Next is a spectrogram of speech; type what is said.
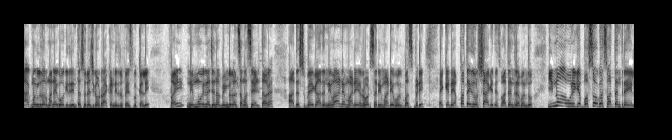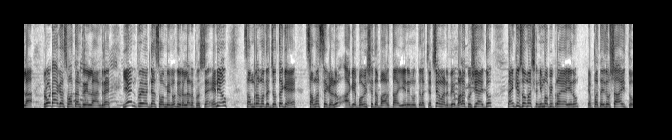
ನಾಗಮಂಗ್ಲದವ್ರು ಮನೆಗೆ ಹೋಗಿದ್ರಿ ಅಂತ ಸುರೇಶ್ ಗೌಡ್ರು ಹಾಕೊಂಡಿದ್ರು ಫೇಸ್ಬುಕ್ ಅಲ್ಲಿ. ಫೈನ್ ನಿಮ್ಮೂರಿನ ಜನ ಬೆಂಗಳೂರಲ್ಲಿ ಸಮಸ್ಯೆ ಹೇಳ್ತಾವ್ರೆ. ಆದಷ್ಟು ಬೇಗ ಅದನ್ನ ನಿವಾರಣೆ ಮಾಡಿ ರೋಡ್ ಸರಿ ಮಾಡಿ, ಊರಿಗೆ ಬಸ್ ಬಿಡಿ. ಯಾಕೆಂದ್ರೆ ಎಪ್ಪತ್ತೈದು ವರ್ಷ ಆಗಿದೆ ಸ್ವಾತಂತ್ರ್ಯ ಬಂದು. ಇನ್ನೂ ಆ ಊರಿಗೆ ಬಸ್ ಹೋಗೋ ಸ್ವಾತಂತ್ರ್ಯ ಇಲ್ಲ ರೋಡ್ ಆಗೋ ಸ್ವಾತಂತ್ರ್ಯ ಇಲ್ಲ ಅಂದ್ರೆ ಏನ್ ಪ್ರಯೋಜನ ಸ್ವಾಮಿ ಅನ್ನೋದು ಇವರೆಲ್ಲರ ಪ್ರಶ್ನೆ. ಎನಿಯೋ ಸಂಭ್ರಮದ ಜೊತೆಗೆ ಸಮಸ್ಯೆಗಳು, ಹಾಗೆ ಭವಿಷ್ಯದ ಭಾರತ ಏನೇನು ಅಂತೆಲ್ಲ ಚರ್ಚೆ ಮಾಡಿದ್ವಿ. ಬಹಳ ಖುಷಿ ಆಯ್ತು. ಥ್ಯಾಂಕ್ ಯು ಸೋ ಮಚ್ ನಿಮ್ಮ ಅಭಿಪ್ರಾಯ ಏನು? ಎಪ್ಪತ್ತೈದು ವರ್ಷ ಆಯಿತು.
